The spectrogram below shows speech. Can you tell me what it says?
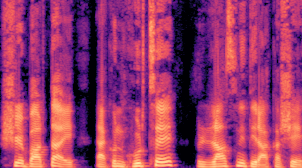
সে বার্তায় এখন ঘুরছে রাজনীতির আকাশে।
